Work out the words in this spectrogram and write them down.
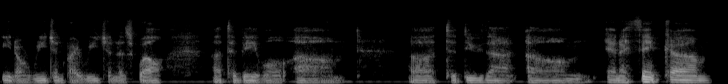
you know, region by region as well uh, to be able um, uh, to do that. Um, and I think um,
